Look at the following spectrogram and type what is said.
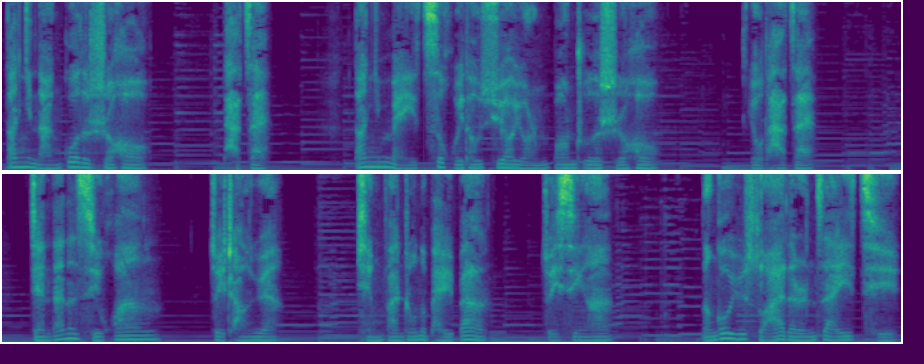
当你难过的时候，他在；当你每一次回头需要有人帮助的时候，有他在。简单的喜欢。最长远，平凡中的陪伴最心安。能够与所爱的人在一起，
